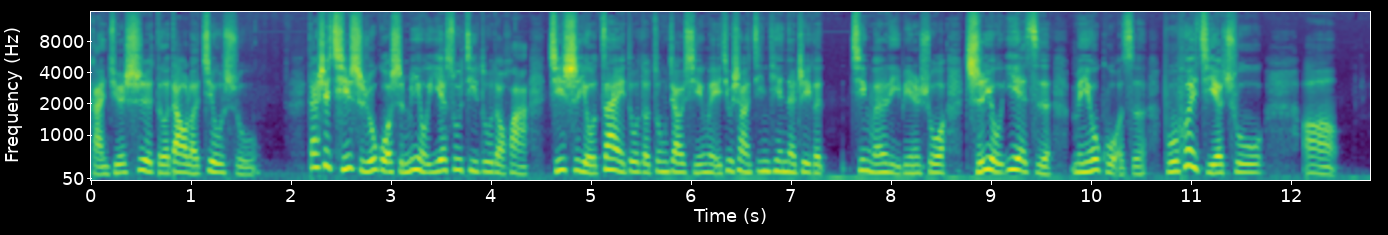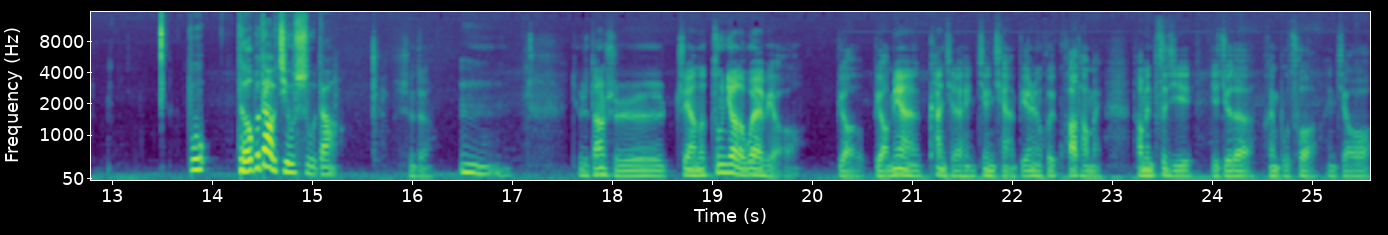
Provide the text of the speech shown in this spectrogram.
感觉是得到了救赎。但是其实，如果是没有耶稣基督的话，即使有再多的宗教行为，就像今天的这个经文里边说，只有叶子没有果子，不会结出，呃，不得不到救赎的。是的，嗯就是当时这样的宗教的外表，表表面看起来很敬虔，别人会夸他们，他们自己也觉得很不错，很骄傲。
